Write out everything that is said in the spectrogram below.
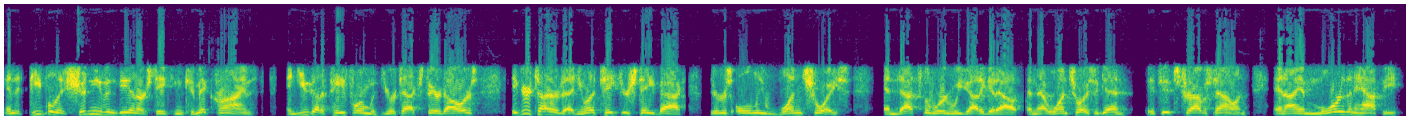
and that people that shouldn't even be in our state can commit crimes, and you got to pay for them with your taxpayer dollars. If you're tired of that, and you want to take your state back. There is only one choice, and that's the word we got to get out. And that one choice, again, it's it's Travis Allen, and I am more than happy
